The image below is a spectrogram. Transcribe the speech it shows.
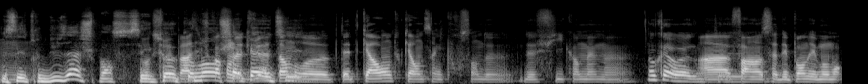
Mais c'est des trucs d'usage, je pense. C'est que- comment je crois a dû atteindre euh, peut-être 40 ou 45% de, de filles quand même. euh. Ok, ouais. Ah, Enfin, ça dépend des moments.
